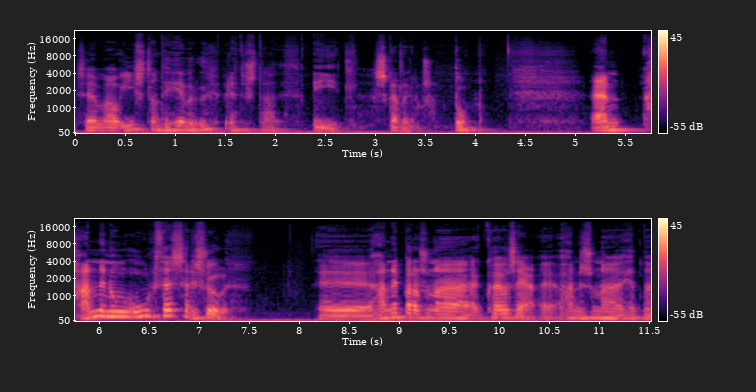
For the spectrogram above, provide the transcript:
sem á Íslandi hefur uppréttur staðið. Egil Skallagrimsson. Búm. En hann er nú úr þessari sögu. Uh, hann er bara svona, hvað ég að segja, uh, hann er svona, hérna,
